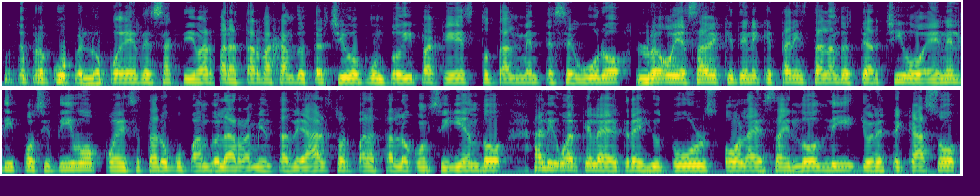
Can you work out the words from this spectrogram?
no te preocupes, lo puedes desactivar para estar bajando este archivo punto IPA que es totalmente seguro. Luego ya sabes que tienes que estar instalando este archivo en el dispositivo. Puedes estar ocupando la herramienta de Alstore para estarlo consiguiendo, al igual que la de 3 utools o la de SideLoadly. Yo en este caso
